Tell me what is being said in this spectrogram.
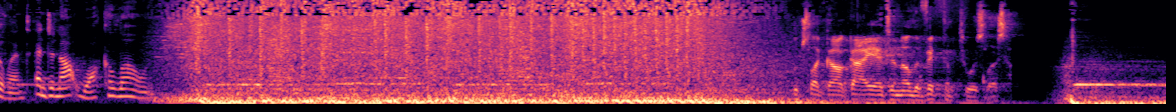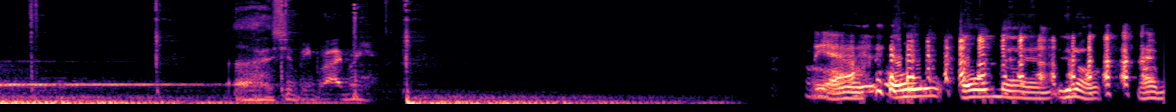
Vigilant and do not walk alone. Looks like our guy adds another victim to his list. Uh, it should be bribery. Yeah. Oh, oh, oh, man. You know, um,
